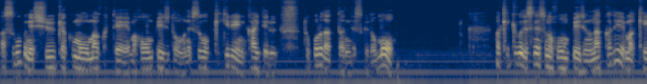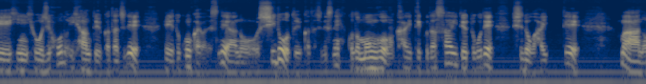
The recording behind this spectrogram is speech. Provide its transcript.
まあ、すごくね、集客もうまくて、まあ、ホームページ等もね、すごく綺麗に書いてるところだったんですけども、まあ、結局ですね、そのホームページの中で、まあ、景品表示法の違反という形で、えー、と今回はですね、あの指導という形ですね、この文言を変えてくださいというところで指導が入って、まあ、あの、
